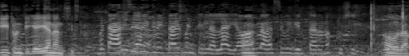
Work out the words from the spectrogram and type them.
ಟಿ ಟ್ವೆಂಟಿಗೆ ಏನು ಅನ್ಸಿತ್ತು? ಬಟ್ ಆರ್ ಸಿ ಬಿಗೆ ರಿಟೈರ್ಮೆಂಟ್ ಇಲ್ಲಲ್ಲ ಯಾವಾಗ್ಲೂ ಆರ್ ಸಿ ಬಿಗೆ ಇರ್ತಾರ ಅನ್ನೋ ಖುಷಿ ಇದೆ. ಹೌದಾ?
